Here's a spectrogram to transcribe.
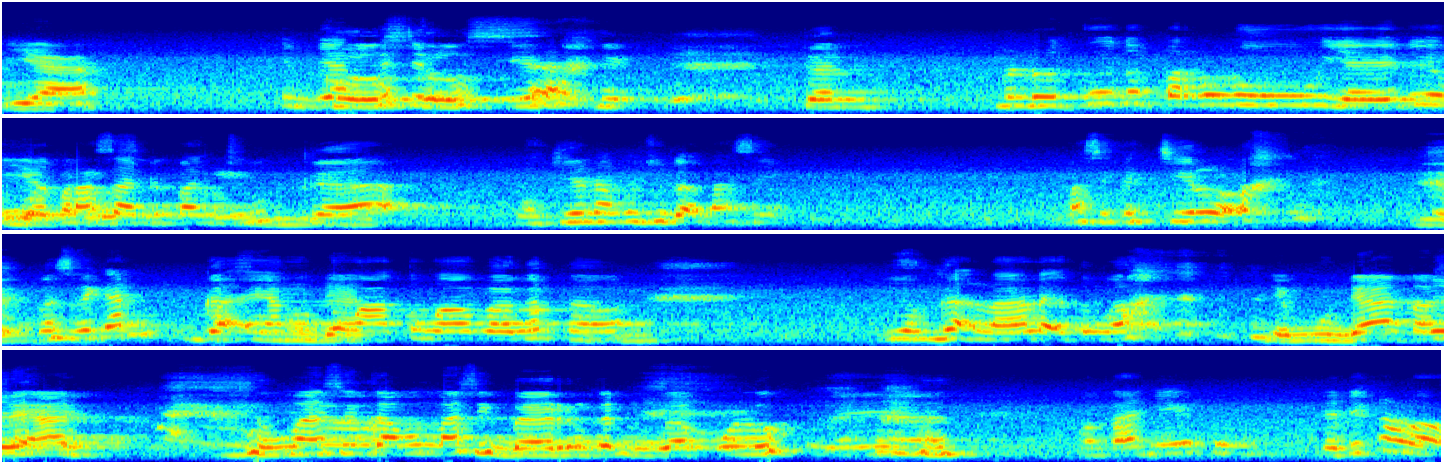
Iya. impian kecil. Iya. Dan menurutku itu perlu, ya itu ya Iya, buat masa depan Iya, juga. Lagian aku juga masih masih kecil. Maksudnya kan Masih yang muda. tua-tua banget tuh. Ya enggak lah, lek tua. Ya muda atau sehat? Masuk kamu masih baru ke 20. Iya. Makanya itu. Jadi kalau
